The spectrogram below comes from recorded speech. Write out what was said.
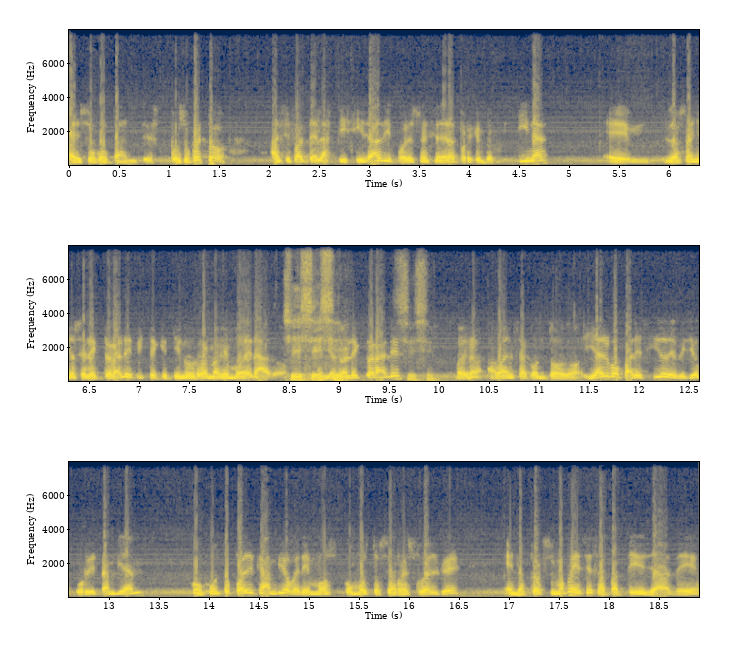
a esos votantes. Por supuesto, hace falta elasticidad y por eso en general, por ejemplo, Cristina, eh, los años electorales, viste que tiene un rol más bien moderado. Sí, sí, años electorales, bueno, avanza con todo. Y algo parecido debería ocurrir también con Juntos por el Cambio. Veremos cómo esto se resuelve en los próximos meses a partir ya de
